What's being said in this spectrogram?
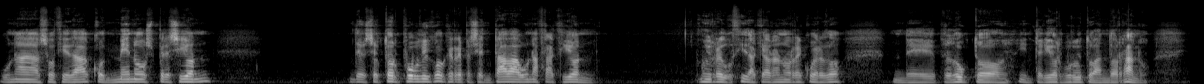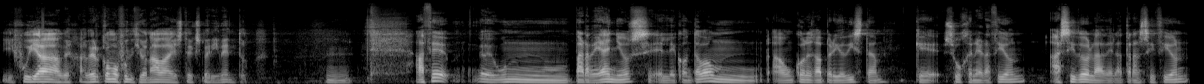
una sociedad con menos presión del sector público que representaba una fracción muy reducida, que ahora no recuerdo, de Producto Interior Bruto andorrano. Y fui a, ver cómo funcionaba este experimento. Mm. Hace eh, un par de años eh, le contaba a un colega periodista que su generación ha sido la de la transición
